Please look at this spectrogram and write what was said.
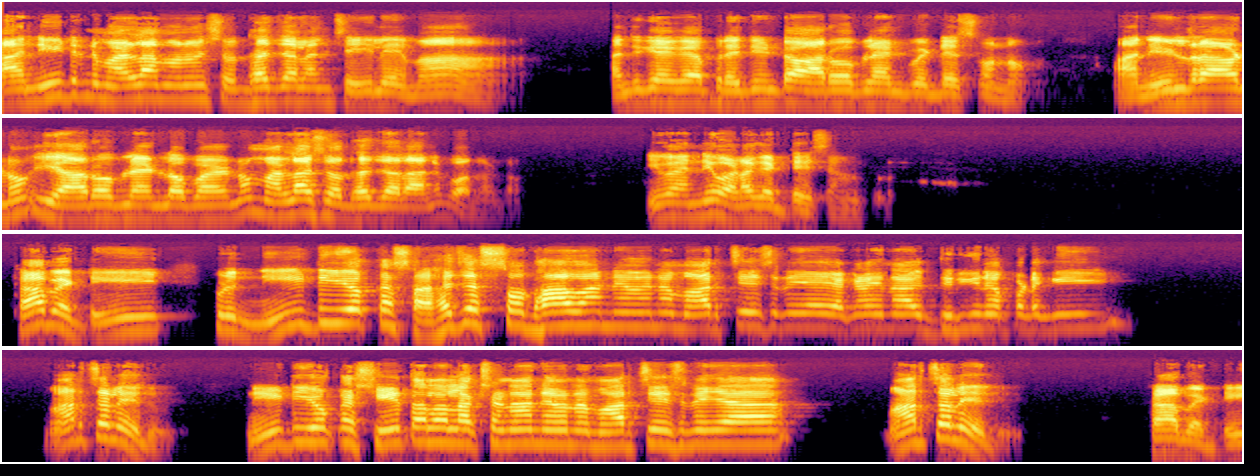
ఆ నీటిని మళ్ళా మనం శుద్ధ జలం చేయలేమా? అందుకే ప్రతింటో ఆరో ప్లాంట్ పెట్టేసుకున్నాం. ఆ నీళ్ళు రావడం ఈ ఆరో ప్లాంట్లో పడడం మళ్ళా శుద్ధ జలాన్ని పొందడం. ఇవన్నీ వడగట్టేశాం ఇప్పుడు. కాబట్టి ఇప్పుడు నీటి యొక్క సహజ స్వభావాన్ని ఏమైనా మార్చేసినాయా? ఎక్కడైనా తిరిగినప్పటికీ మార్చలేదు. నీటి యొక్క శీతల లక్షణాన్ని ఏమైనా మార్చేసినాయా? మార్చలేదు. కాబట్టి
